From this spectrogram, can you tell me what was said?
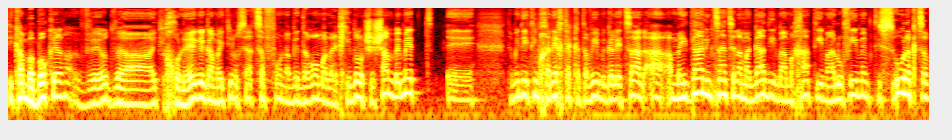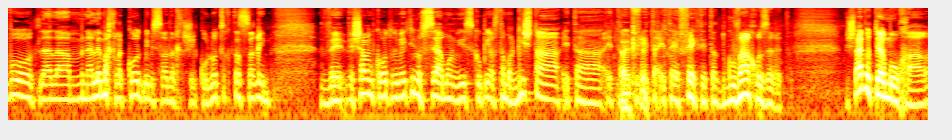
הייתי קם בבוקר, והיות והייתי חולה הגה, גם הייתי נוסע צפונה ודרומה ליחידות, ששם באמת, אה, תמיד הייתי מחנך את הכתבים בגלי צה"ל. המידע נמצא אצל המג"דים והמח"טים, האלופים, הם תיסעו לקצוות, למנהלי מחלקות במשרד השיכון, לא צריך את השרים. ושם הם קוראות, והייתי נוסע המון ואיסקופי, אז אתה מרגיש את האפקט, את התגובה החוזרת. בשלב יותר מאוחר,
